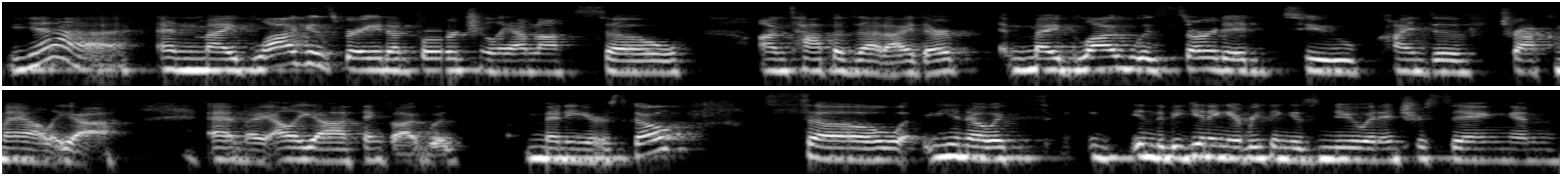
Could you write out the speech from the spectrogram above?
yeah, and my blog is great. Unfortunately, I'm not so on top of that either. My blog was started to kind of track my aliyah, and my aliyah, thank God, was many years ago. So you know, it's in the beginning, everything is new and interesting and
